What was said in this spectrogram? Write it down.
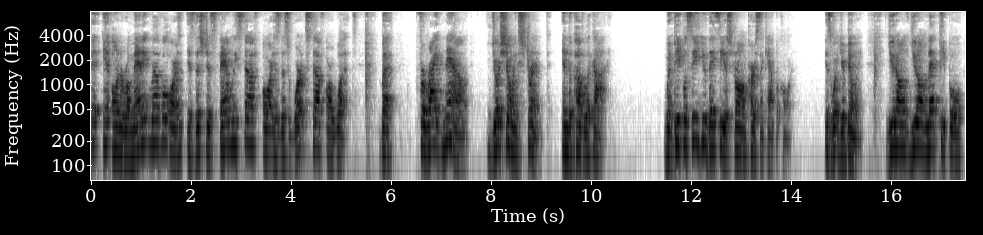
eh, eh, on a romantic level or is this just family stuff or is this work stuff or what. But for right now, you're showing strength in the public eye. When people see you, they see a strong person, Capricorn, is what you're doing. You don't you don't let people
